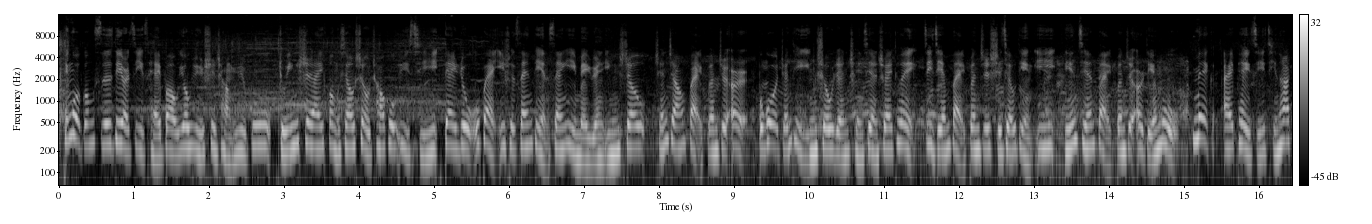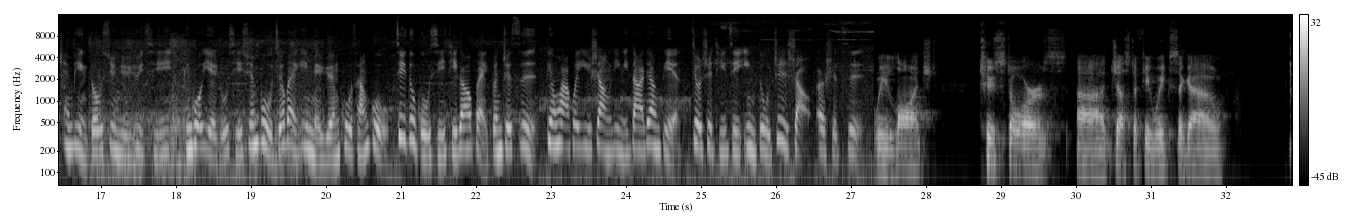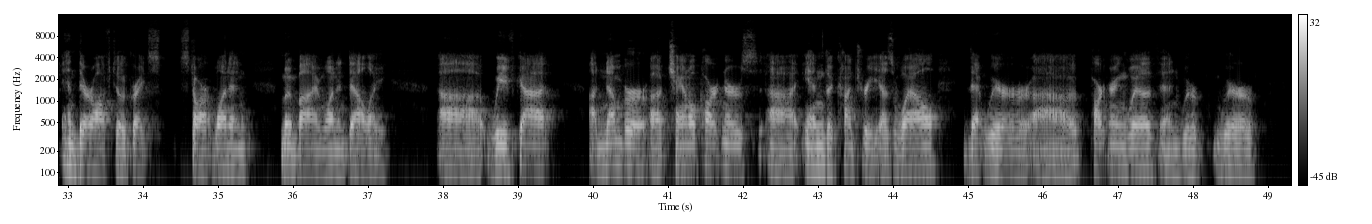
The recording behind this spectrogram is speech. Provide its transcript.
苹果公司第二季财报优于市场预估，主因是 iPhone 销售超乎预期，带入五百一十三点三亿美元营收，成长百分之二。不过整体营收仍呈现衰退，季减百分之十九点一，年减百分之二点五。Mac、iPad 及其他产品都逊于预期。苹果也如期宣布九百亿美元库藏股，季度股息提高百分之四。电话会议上另一大亮点就是提及印度至少二十次。We launched. Two stores uh, just a few weeks ago, and they're off to a great start. One in Mumbai, one in Delhi. Uh, we've got a number of channel partners uh, in the country as well that we're uh, partnering with, and we're we're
